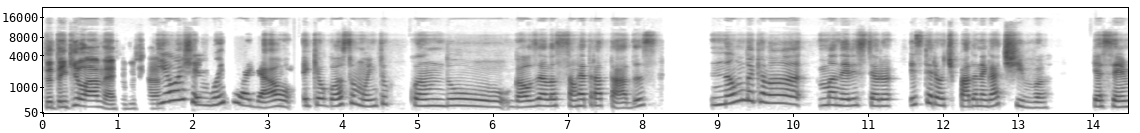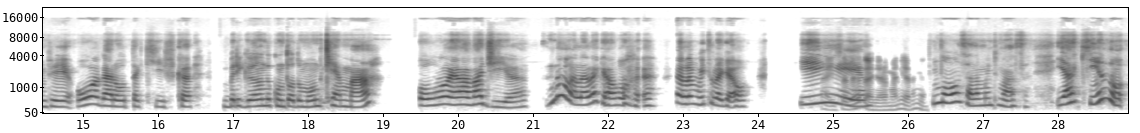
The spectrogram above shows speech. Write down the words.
Tu tem que ir lá, mestre, buscar. E eu achei muito legal, é que eu gosto muito quando girls elas são retratadas não daquela maneira estereo- estereotipada negativa, que é sempre ou a garota que fica brigando com todo mundo, que é má, ou é a vadia. Não, ela é legal. Ela é muito legal. É, isso é E verdade, era mesmo. nossa, ela é muito massa. E a Kino,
